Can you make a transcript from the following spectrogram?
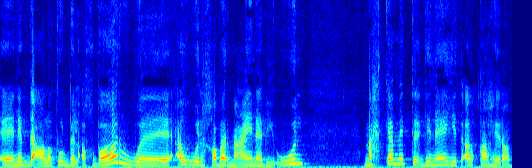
آه نبدأ على طول بالأخبار. وأول خبر معانا بيقول محكمة جناية القاهرة.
